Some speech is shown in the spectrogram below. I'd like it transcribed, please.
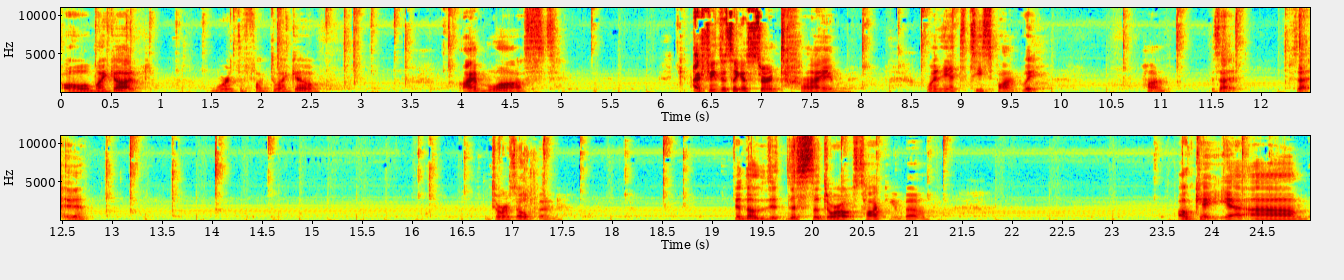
Oh my god. Where the fuck do I go? I'm lost. I think there's like a certain time when the entity spawn. Wait. Huh? Is that is that it? The door's open. Yeah, no, th this is the door I was talking about. Okay, yeah, um...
